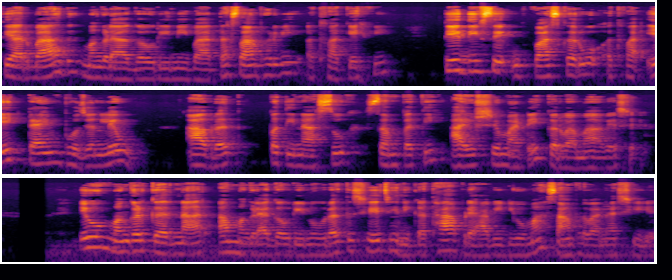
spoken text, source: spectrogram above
ત્યારબાદ મંગળા ગૌરીની વાર્તા સાંભળવી અથવા કહેવી, તે દિવસે ઉપવાસ કરવો અથવા એક ટાઈમ ભોજન લેવું, આ વ્રત પતિના સુખ, સંપત્તિ, આયુષ્ય માટે કરવામાં આવે છે. એવું મંગળ કરનાર આ મંગળા ગૌરીનું વ્રત છે, જેની કથા આપણે આ વિડીયોમાં સાંભળવાના છીએ.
